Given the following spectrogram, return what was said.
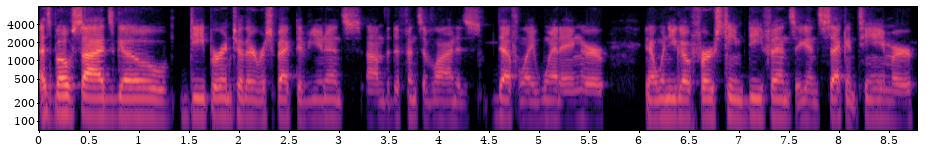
as both sides go deeper into their respective units, um, the defensive line is definitely winning. Or you know, when you go first team defense against second team or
